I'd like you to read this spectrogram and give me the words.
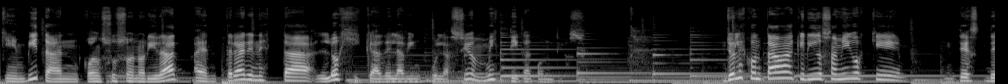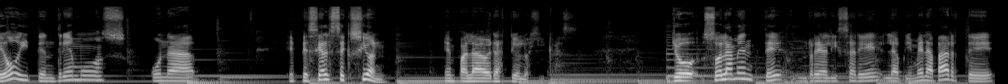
que invitan con su sonoridad a entrar en esta lógica de la vinculación mística con Dios. Yo les contaba, queridos amigos, que desde hoy tendremos una especial sección en palabras teológicas. Yo solamente realizaré la primera parte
